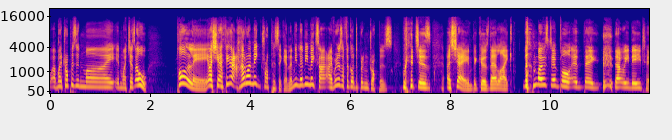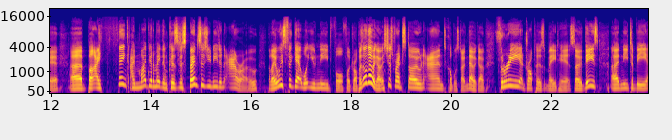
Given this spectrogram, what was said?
Are my droppers in my in my chest? Oh, Polly. Actually, I think how do I make droppers again? Let me let me make. I, I realized I forgot to bring droppers, which is a shame because they're like the most important thing that we need here. Uh, but I think I might be able to make them because dispensers you need an arrow, but I always forget what you need for for droppers. Oh, there we go. It's just redstone and cobblestone. There we go. Three droppers made here. So these uh, need to be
